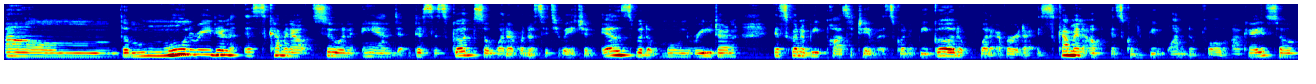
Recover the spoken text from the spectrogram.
um the moon reading is coming out soon and this is good. So whatever the situation is with the moon reading it's going to be positive it's going to be good. Whatever that is coming up it's going to be wonderful okay? So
